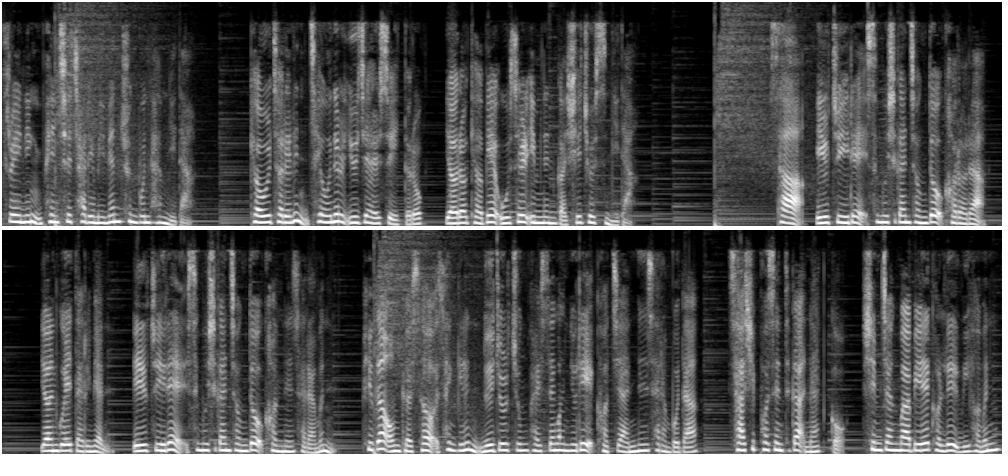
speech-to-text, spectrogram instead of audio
트레이닝 팬츠 차림이면 충분합니다. 겨울철에는 체온을 유지할 수 있도록 여러 겹의 옷을 입는 것이 좋습니다. 4. 일주일에 20시간 정도 걸어라. 연구에 따르면 일주일에 20시간 정도 걷는 사람은 피가 엉켜서 생기는 뇌졸중 발생 확률이 걷지 않는 사람보다 40%가 낮고 심장마비에 걸릴 위험은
